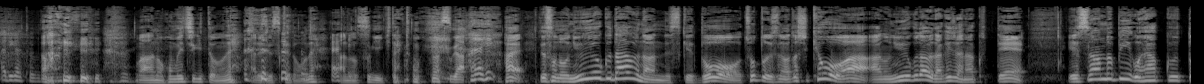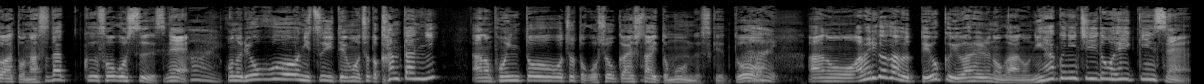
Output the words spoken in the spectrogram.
ありがとうございまはす。い。まあ、あの、褒めちぎってもね、あれですけどもね、あの、次行きたいと思いますが。はいはい。で、そのニューヨークダウなんですけど、ちょっとですね、私今日は、あの、ニューヨークダウだけじゃなくて、S&P500 とあとナスダック総合指数ですね。はいこの両方についてもちょっと簡単に、あの、ポイントをちょっとご紹介したいと思うんですけど、はいあの、アメリカ株ってよく言われるのが、あの、200日移動平均線。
